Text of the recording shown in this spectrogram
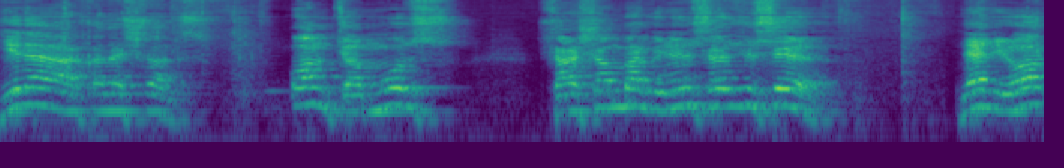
Yine arkadaşlar 10 Temmuz çarşamba günün sözcüsü ne diyor?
